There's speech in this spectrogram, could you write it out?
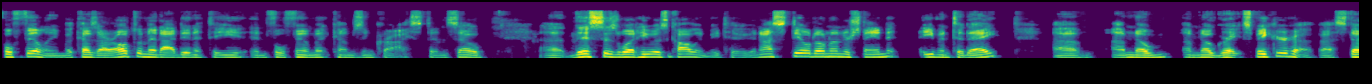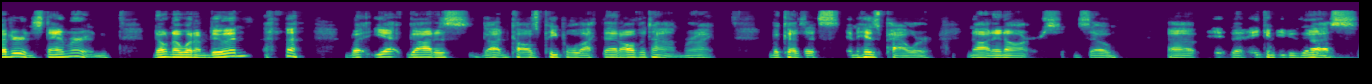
fulfilling because our ultimate identity and fulfillment comes in Christ. And so uh, this is what he was calling me to. And I still don't understand it even today. Um, I'm no I'm no great speaker. I, I stutter and stammer and don't know what I'm doing. but yet God is God calls people like that all the time, right? Because it's in His power, not in ours. And so uh, it, that He can use us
